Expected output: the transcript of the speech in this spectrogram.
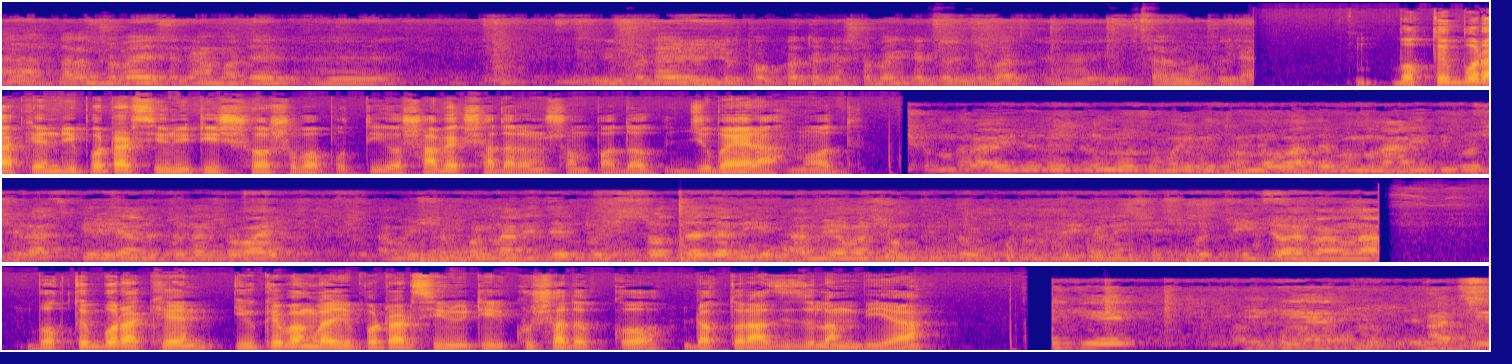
আর আপনারা সবাই এসেছেন আমাদের রিপোর্টার ইউনিটির পক্ষ থেকে সবাইকে ধন্যবাদ ইফতার মহফিলে। বক্তব্য রাখেন রিপোর্টার্স ইউনিটির সহসভাপতি ও সাবেক সাধারণ সম্পাদক জুবায়ের আহমদ। সুন্দর আয়োজনের জন্য সবাইকে ধন্যবাদ এবং নারী দিবসের আজকের এই আলোচনা সভায় আমি সকল নারীদের প্রতি শ্রদ্ধা জানিয়ে আমি আমার সংক্ষিপ্ত বক্তব্য এখানে শেষ করছি। জয় বাংলা। বক্তব্য রাখেন ইউকে বাংলা রিপোর্টার্স ইউনিটির কোষাধ্যক্ষ ডক্টর আজিজুল আম্বিয়া। আছে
